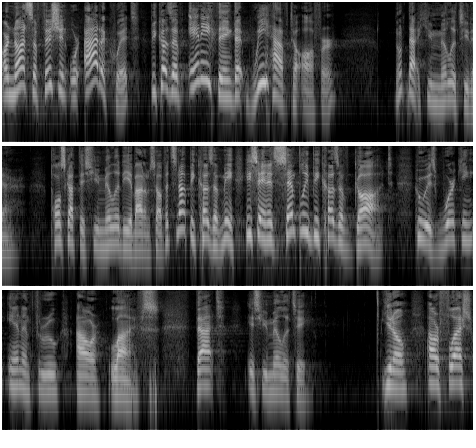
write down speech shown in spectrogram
are not sufficient or adequate because of anything that we have to offer. Note that humility there. Paul's got this humility about himself. It's not because of me. He's saying it's simply because of God who is working in and through our lives. That is humility. You know, our flesh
